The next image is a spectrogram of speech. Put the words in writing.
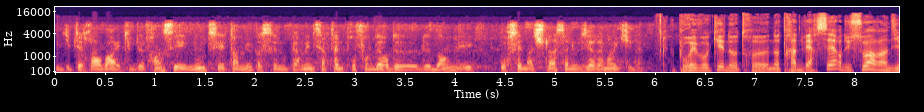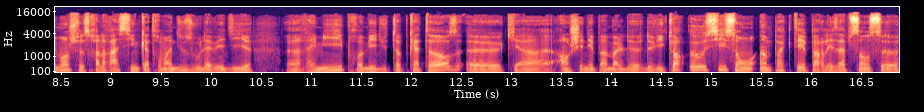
il dit peut-être au revoir à l'équipe de France et nous, c'est tant mieux parce que ça nous permet une certaine profondeur de, de banc et pour ces matchs-là, ça nous est vraiment utile. Pour évoquer notre, adversaire du soir, hein, dimanche, ce sera le Racing 92, vous l'avez dit, euh, Rémi, premier du top 14, euh, qui a enchaîné pas mal de, victoires. Eux aussi sont impactés par les absences euh,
